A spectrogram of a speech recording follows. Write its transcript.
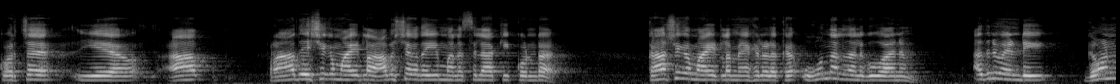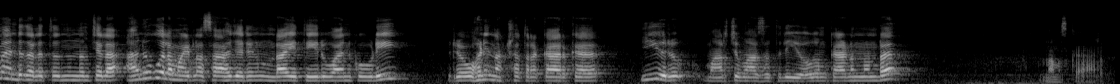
കുറച്ച് ഈ ആ പ്രാദേശികമായിട്ടുള്ള ആവശ്യകതയും മനസ്സിലാക്കിക്കൊണ്ട് കാർഷികമായിട്ടുള്ള മേഖലകൾക്ക് ഊന്നൽ നൽകുവാനും അതിനുവേണ്ടി ഗവൺമെന്റ് തലത്തിൽ നിന്നും ചില അനുകൂലമായിട്ടുള്ള സാഹചര്യങ്ങൾ ഉണ്ടായിത്തീരുവാൻ കൂടി രോഹിണി നക്ഷത്രക്കാർക്ക് ഈ ഒരു മാർച്ച് മാസത്തിൽ യോഗം കാണുന്നുണ്ട്. നമസ്കാരം.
